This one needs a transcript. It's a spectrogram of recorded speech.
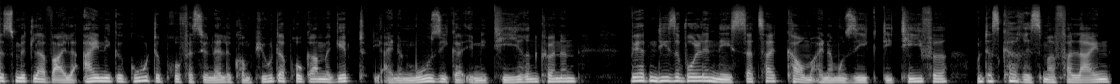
es mittlerweile einige gute professionelle Computerprogramme gibt, die einen Musiker imitieren können, werden diese wohl in nächster Zeit kaum einer Musik die Tiefe und das Charisma verleihen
